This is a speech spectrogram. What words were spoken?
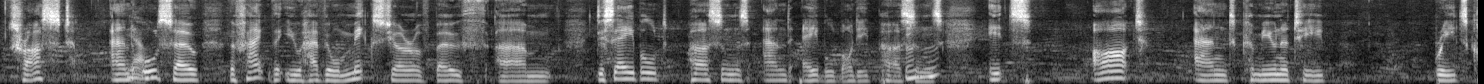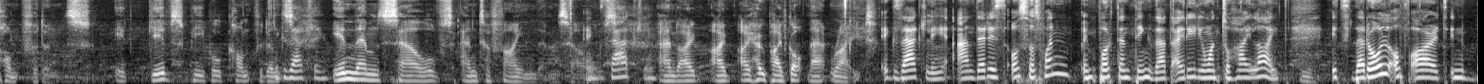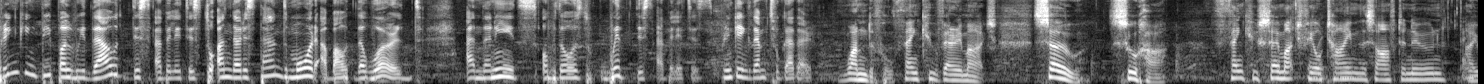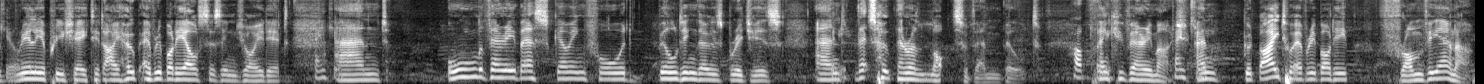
trust, and Yeah. also the fact that you have your mixture of both um, disabled persons and able bodied persons. Mm-hmm. It's art and community breeds confidence. It gives people confidence Exactly. in themselves and to find themselves. Exactly. And I, I, I hope I've got that right. Exactly. And there is also one important thing that I really want to highlight. Hmm. It's the role of art in bringing people without disabilities to understand more about the world and the needs of those with disabilities, bringing them together. Wonderful. Thank you very much. So, Suha, thank you so much for your time this afternoon. Thank I you. really appreciate it. I hope everybody else has enjoyed it. Thank you. And all the very best going forward, building those bridges. And Great. let's hope there are lots of them built. Hopefully. Thank you very much. You. And goodbye to everybody from Vienna.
